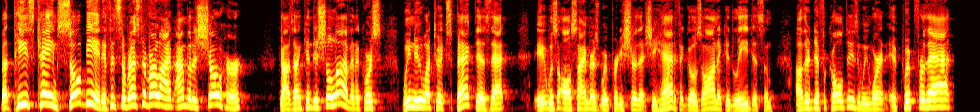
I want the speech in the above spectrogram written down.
But peace came, so be it. If it's the rest of our life, I'm going to show her God's unconditional love. And of course, we knew what to expect is that it was Alzheimer's. We're pretty sure that she had. If it goes on, it could lead to some other difficulties, and we weren't equipped for that.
